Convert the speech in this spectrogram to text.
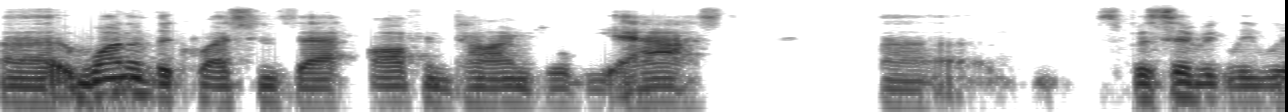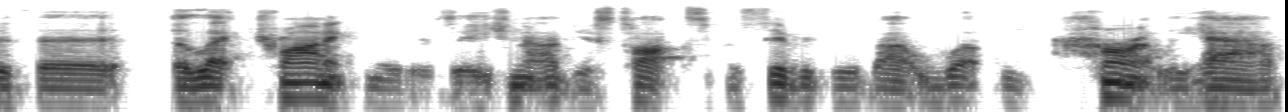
Uh, one of the questions that oftentimes will be asked, uh, specifically with the electronic notarization, I'll just talk specifically about what we currently have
